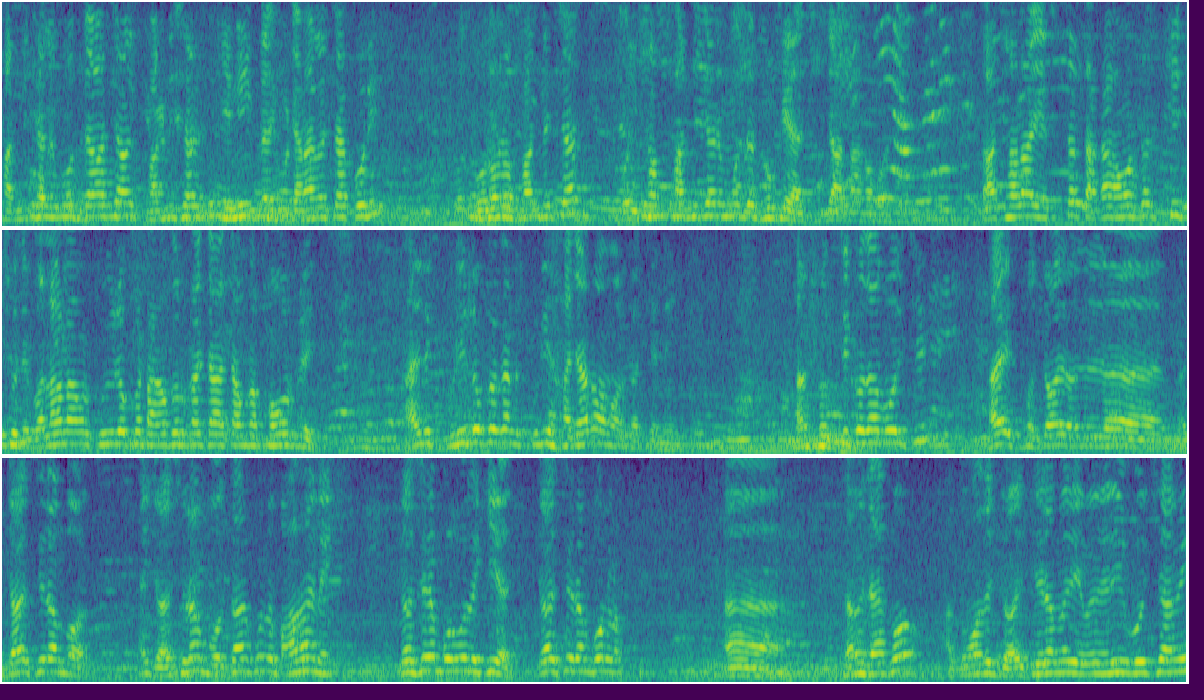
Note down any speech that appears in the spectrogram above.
ফার্নিচারের মধ্যে আছে। আমি ফার্নিচার কিনি, বে- কেনা বেচা করি। পুরোনো ফার্নিচার, ওই সব ফার্নিচারের মধ্যে ঢুকে আছে, যা টাকা পয়সা। তাছাড়া এক্সট্রা টাকা আমার কাছে কিচ্ছু নেই। বললাম, না, আমার কুড়ি লক্ষ টাকা তোর কাছে আছে আমরা খবর পেয়েছি। আমি কুড়ি লক্ষ কেন? কুড়ি হাজারও আমার কাছে নেই। আমি সত্যি কথা বলছি? এই জয় জয় শ্রীরাম বল। এই, জয় শ্রীরাম বলতে আর কোনো বাধা নেই। জয় শ্রীরাম বলব কী আছে? জয় শ্রীরাম বললাম। হ্যাঁ আমি দেখো, আর তোমাদের জয় শ্রীরামের বলছি আমি,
